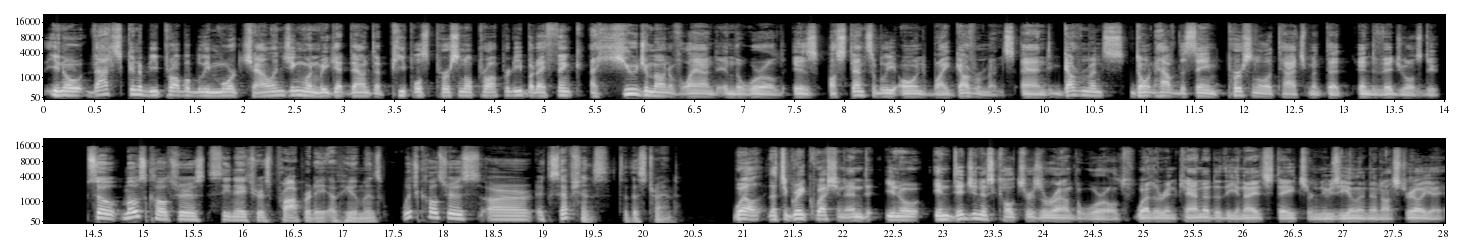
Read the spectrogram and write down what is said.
you know, that's going to be probably more challenging when we get down to people's personal property. But I think a huge amount of land in the world is ostensibly owned by governments, and governments don't have the same personal attachment that individuals do. So, most cultures see nature as property of humans. Which cultures are exceptions to this trend? Well, that's a great question. And, you know, indigenous cultures around the world, whether in Canada, the United States, or New Zealand and Australia,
